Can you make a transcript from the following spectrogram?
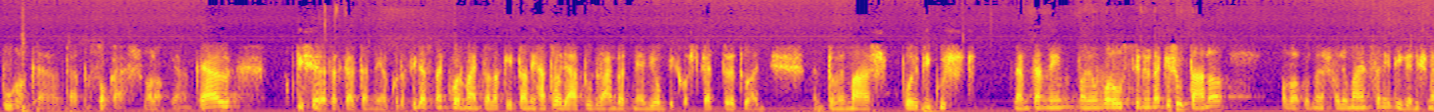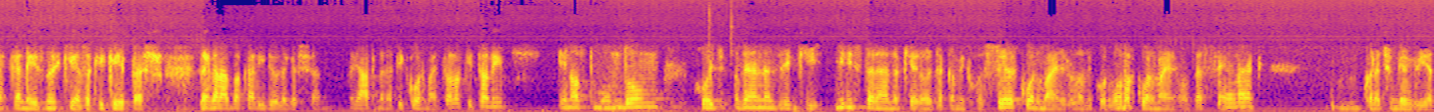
puha kell, tehát a szokás alapján kell. Kísérletet kell tenni, akkor a Fidesznek kormányt alakítani, hát vagy át tud rángatni egy jobbikost, kettőt, vagy nem tudom, más politikust nem tenném nagyon valószínűnek, és utána az alkotmányos hagyomány szerint igenis meg kell nézni, hogy ki az, aki képes legalább akár időlegesen egy átmeneti kormányt alakítani. Én azt mondom, hogy az ellenzéki miniszterelnök jelöltek, amikor szélkormányról, amikor vonakormányról beszélnek, Karácsony Gergő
